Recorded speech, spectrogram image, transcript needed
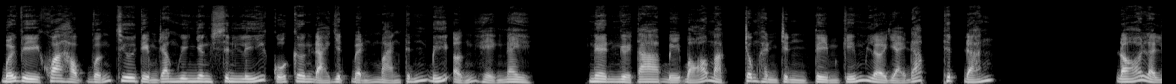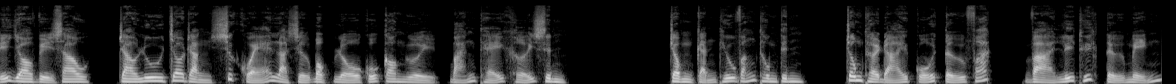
bởi vì khoa học vẫn chưa tìm ra nguyên nhân sinh lý của cơn đại dịch bệnh mạng tính bí ẩn hiện nay, nên người ta bị bỏ mặt trong hành trình tìm kiếm lời giải đáp thích đáng. Đó là lý do vì sao trào lưu cho rằng sức khỏe là sự bộc lộ của con người bản thể khởi sinh. Trong cảnh thiếu vắng thông tin, trong thời đại của tự phát và lý thuyết tự miễn,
